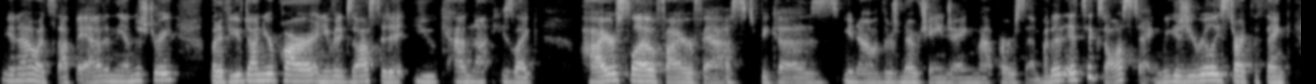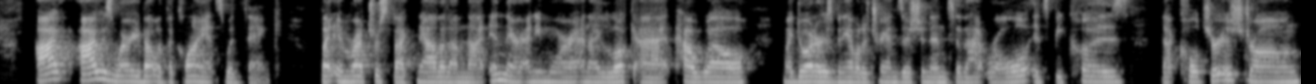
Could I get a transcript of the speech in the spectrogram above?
you know it's that bad in the industry but if you've done your part and you've exhausted it you cannot he's like hire slow, fire fast because, you know, there's no changing that person. But it, it's exhausting because you really start to think, I, I was worried about what the clients would think. But in retrospect, now that I'm not in there anymore and I look at how well my daughter has been able to transition into that role, it's because that culture is strong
